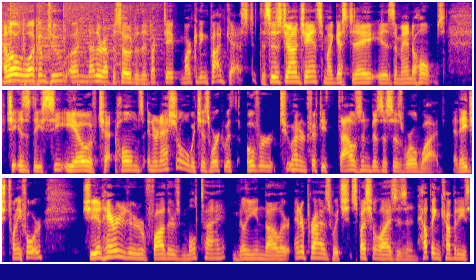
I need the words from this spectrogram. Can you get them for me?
Hello and welcome to another episode of the Duct Tape Marketing Podcast. This is John Jantsch. My guest today is Amanda Holmes. She is the CEO of Chet Holmes International, which has worked with over 250,000 businesses worldwide. At age 24, she inherited her father's multi million dollar enterprise, which specializes in helping companies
